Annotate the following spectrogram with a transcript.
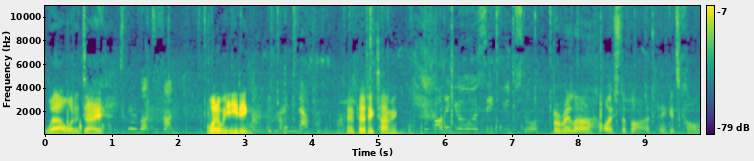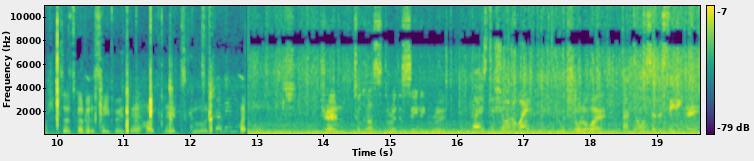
Wow, what a day. It was lots of fun. What are we eating? It's raining now, perfect time. Oh, perfect timing. We're going to your seafood store. Barilla Oyster Bar, I think it's called. So it's got a bit of seafood there. Hopefully it's good. Me. Took us through the scenic route, No, it's the shorter way. the shorter way. That's also the scenic route.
